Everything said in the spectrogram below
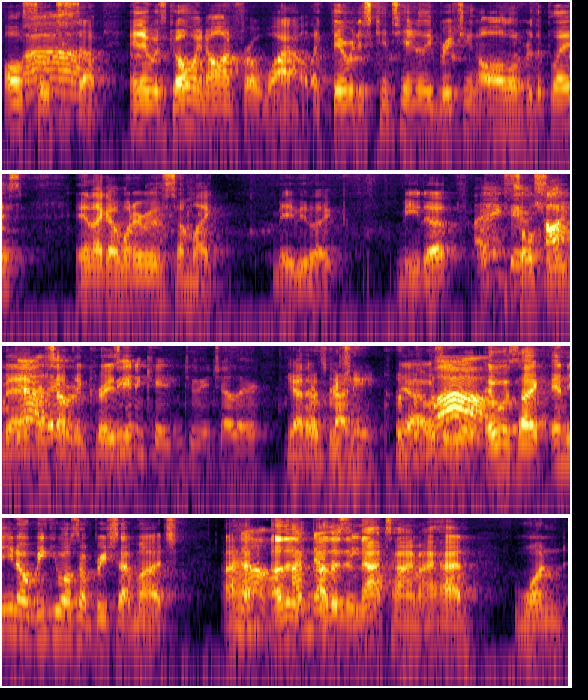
all sorts of stuff, and it was going on for a while. Like they were just continually breaching all over the place, and like I wonder if it was some like maybe like meetup, I think social talk- event yeah, or they something were crazy. communicating to each other. Yeah, they were That's kinda breaching. Yeah, it was Wow. a real, it was like, and you know, minke whales don't breach that much. I had No, other I've never other than that it. time, I had one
